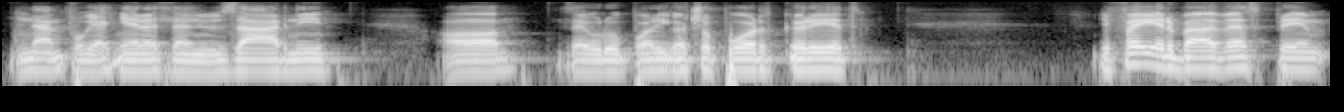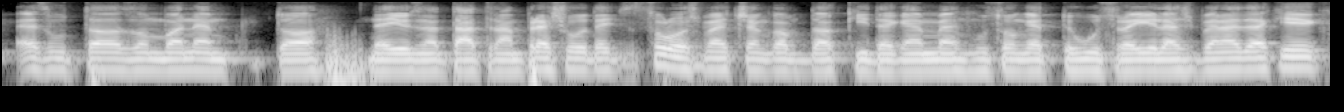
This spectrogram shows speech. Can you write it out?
nem fogják nyeretlenül zárni az Európa Liga csoport körét. A Fehérbál Veszprém ezúttal azonban nem tudta legyőzni a Tátrán Presót, egy szoros meccsen kaptak idegenben 22-20-ra éles Benedekék,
